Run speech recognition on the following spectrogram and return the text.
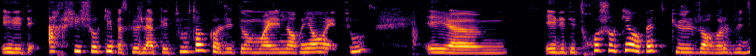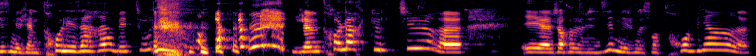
Et il était archi choqué parce que je l'appelais tout le temps quand j'étais au Moyen-Orient et tout. Et, euh, et il était trop choqué en fait que genre je lui dise mais j'aime trop les Arabes et tout. j'aime trop leur culture. Et euh, genre, je lui disais, mais je me sens trop bien.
